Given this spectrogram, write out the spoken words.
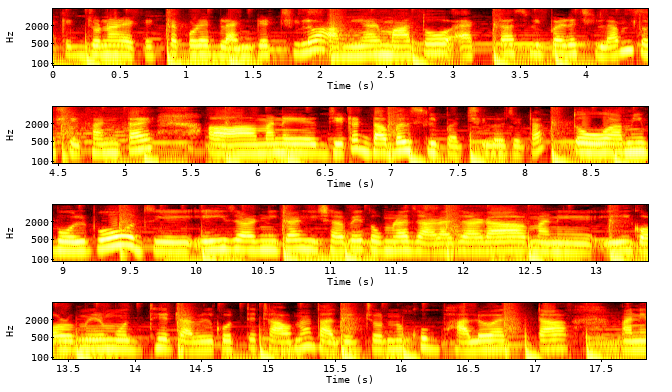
এক একজনের এক একটা করে ব্ল্যাঙ্কেট ছিল। আমি আর মা তো একটা স্লিপারে ছিলাম, তো সেখানটায় মানে যেটা ডাবল স্লিপার ছিল যেটা। তো আমি বলব যে এই জার্নিটার হিসাবে তোমরা যারা যারা মানে এই গরমের মধ্যে ট্রাভেল করতে চাও না, তাদের জন্য খুব ভালো একটা মানে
